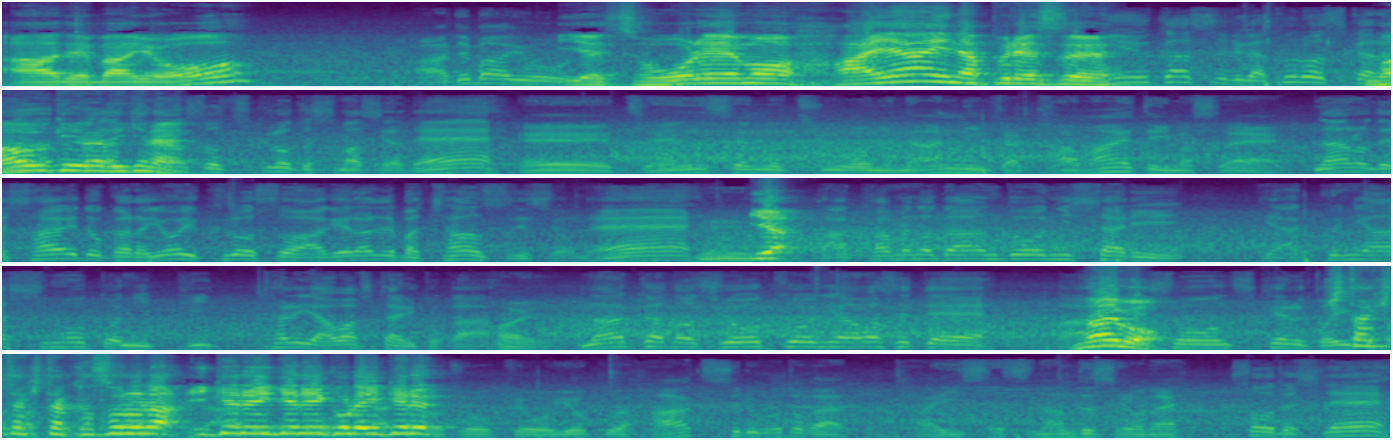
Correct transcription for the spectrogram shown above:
アデバヨアデバヨいやそれも早いなプレス。真受けができない。チャンスを作ろうとしますよね。えー、前線の中央に何人か構えていますね、なのでサイドから良いクロスを上げられればチャンスですよね、うんいや。高めの弾道にしたり逆に足元にぴったり合わせたりとか、はい。中の状況に合わせてナイボバリエーションをつけるとい来た来た来いと思います。たカソロラいけるいけるこれいける。状況をよく把握することが大切なんですよね、そうですね。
